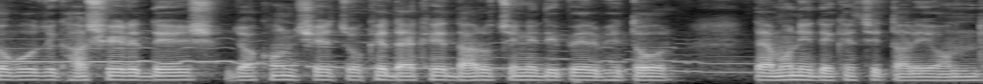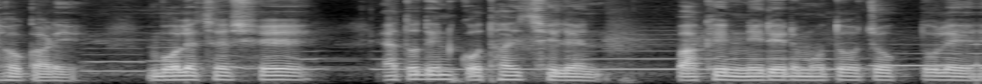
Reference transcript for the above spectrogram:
সবুজ ঘাসের দেশ, যখন সে চোখে দেখে দারুচিনি দ্বীপের ভিতর তেমনই দেখেছি তারে অন্ধকারে। বলেছে সে, এতদিন কোথায় ছিলেন? পাখির নীরের মতো চোখ তুলে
